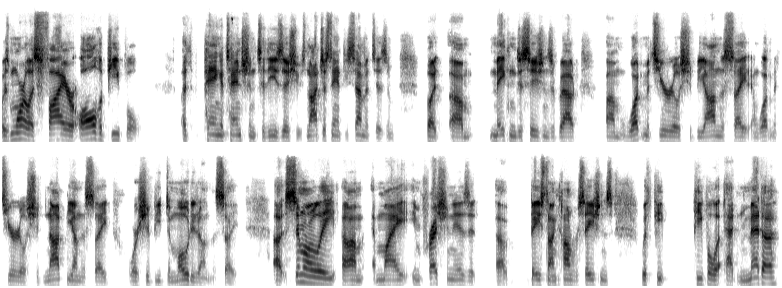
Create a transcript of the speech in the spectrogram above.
was more or less fire all the people uh, paying attention to these issues, not just anti-Semitism, but um, making decisions about um, what material should be on the site and what material should not be on the site or should be demoted on the site. Uh, similarly, um, my impression is that uh, based on conversations with pe- people at Meta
